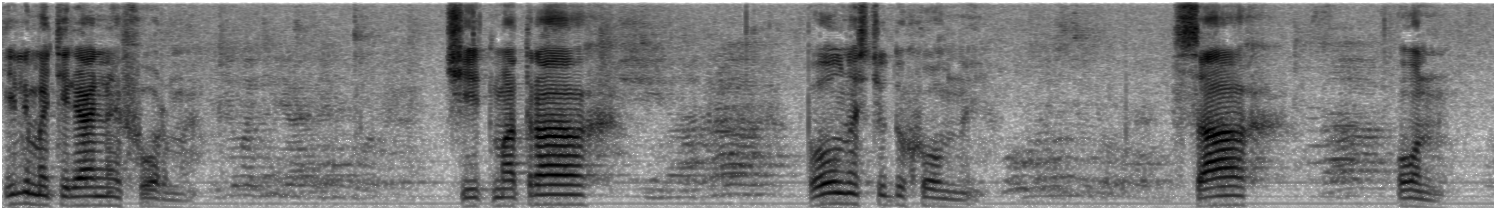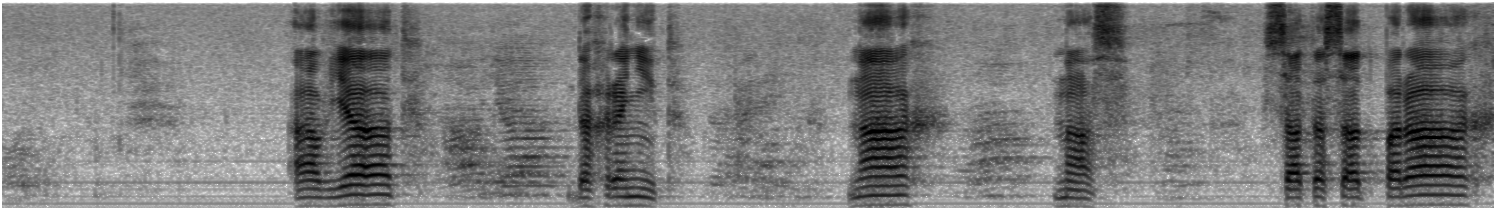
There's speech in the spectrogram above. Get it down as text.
или материальной формы. Чит матрах полностью духовный. Сах он. Авьят да хранит нах нас. Сатасат парах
